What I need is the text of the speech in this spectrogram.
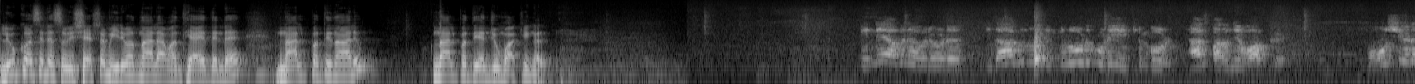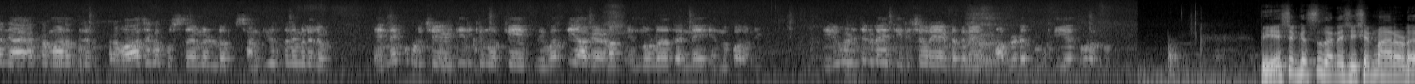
ലൂക്കോസിന്റെ സുവിശേഷം ഇരുപത്തിനാലാം അധ്യായത്തിന്റെ നാൽപ്പത്തിനാലും നാൽപ്പത്തിയഞ്ചും വാക്യങ്ങൾ. പിന്നെ അവൻ അവരോട് ഇതാകുന്നു നിങ്ങളോട് കൂടെ ഇരിക്കുമ്പോൾ ഞാൻ പറഞ്ഞ വാക്ക്. മോശയുടെ ന്യായപ്രമാണത്തിലും പ്രവാചക പുസ്തകങ്ങളിലും സങ്കീർത്തനങ്ങളിലും എന്നെ കുറിച്ച് എഴുതിയിരിക്കുന്നൊക്കെ നിവർത്തിയാകണം എന്നുള്ളത് തന്നെ എന്ന് പറഞ്ഞു. തിരുവഴുത്തുകളെ തിരിച്ചറിയേണ്ടതിന് അവരുടെ ബുദ്ധിയെ തുറന്നു. യേശു ക്രിസ്തു തന്നെ ശിഷ്യന്മാരോട്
